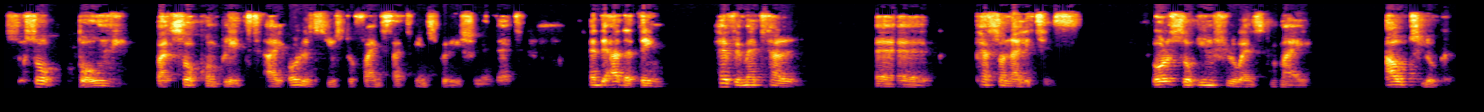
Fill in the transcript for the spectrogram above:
so, bony, but so complete, I always used to find such inspiration in that. And the other thing, heavy metal uh, personalities also influenced my outlook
